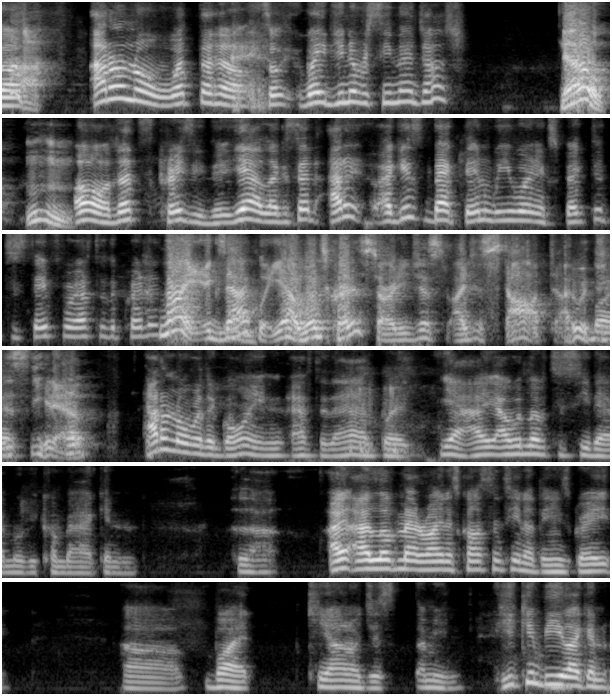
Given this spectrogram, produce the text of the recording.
So Huh. I don't know what the hell. So wait, you never seen that, Josh? No. Mm-mm. Oh, that's crazy, dude. Yeah, like I said, I didn't. I guess back then we weren't expected to stay for after the credits. Right, exactly. Yeah, once credits started, you just I just stopped. I would But- just, you know. I don't know where they're going after that, but yeah, I, I would love to see that movie come back. And uh, I I love Matt Ryan as Constantine. I think he's great. Uh, but Keanu just, I mean, he can be like an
